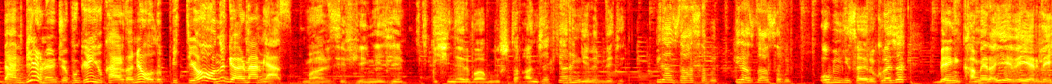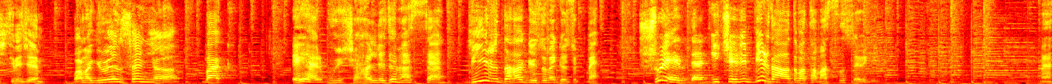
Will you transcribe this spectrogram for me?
Ben bir an önce bugün yukarıda ne olup bitiyor onu görmem lazım. Maalesef yengeciğim işin erbabı usta ancak yarın gelebilecek. Biraz daha sabır, biraz daha sabır. O bilgisayarı kuracak, ben kamerayı eve yerleştireceğim. Bana güvensen ya. Bak, eğer bu işi halledemezsen bir daha gözüme gözükme. Şu evden içeri bir daha adım atamazsın söyleyeyim. Heh.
